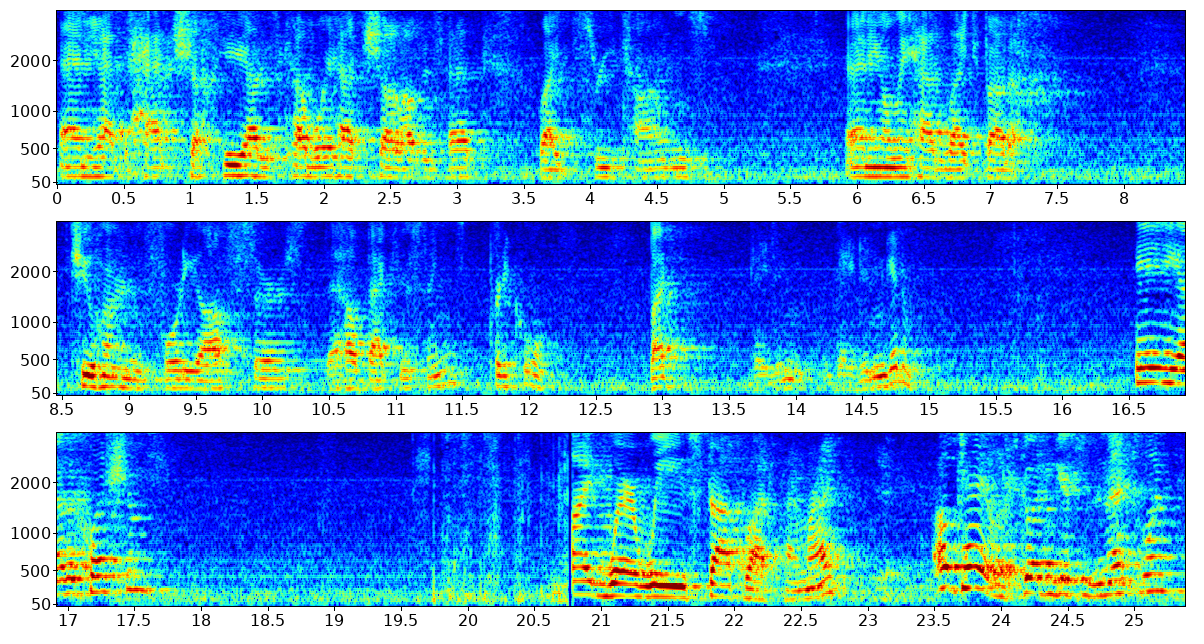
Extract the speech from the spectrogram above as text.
And he had the hat shot, he had his cowboy hat shot off his head like three times. And he only had like about a 240 officers that held back this thing. It was pretty cool. But they didn't, they didn't get him. Any other questions? Slide Where we stopped last time, right? Yes. Okay, let's go ahead and get to the next one.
